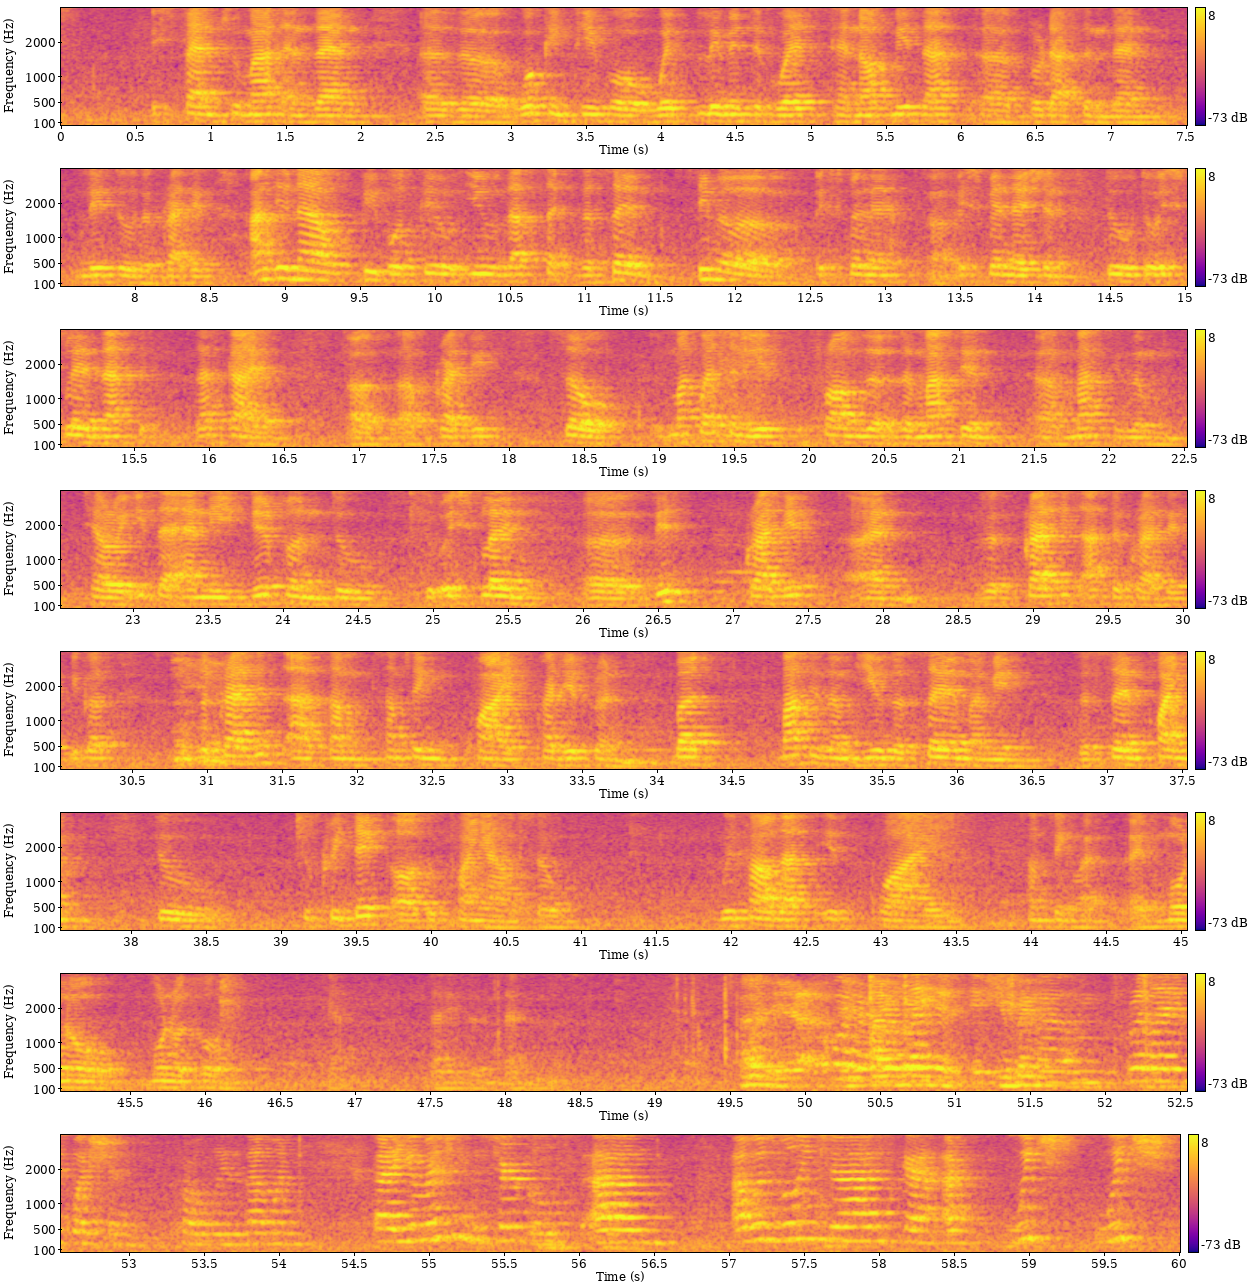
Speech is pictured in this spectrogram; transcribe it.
spend too much and then uh, the working people with limited wage cannot meet that uh, production then lead to the crisis. Until now, people still use that the same similar explain, uh, explanation to, to explain that that kind of, of crisis. So my question is from the, the Marxian uh, Marxism theory, is there any different to to explain uh, this crisis and the crisis after crisis because the crisis are some something quite quite different. But Marxism use the same I mean the same point to to critique or to point out. So we found that is quite something like a mono monotone. Yeah, that is the second. Uh, yeah, Quite if a I may- related issue, um, related question, probably to that one. Uh, you mentioned the circles. Um, I was willing to ask, uh, at which, which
